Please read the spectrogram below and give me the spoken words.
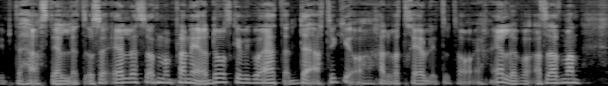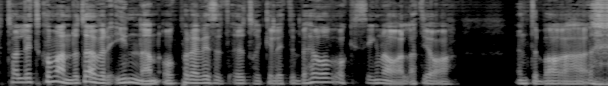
typ det här stället. Och så, eller så att man planerar, då ska vi gå och äta där tycker jag hade varit trevligt att ta er. Eller alltså att man tar lite kommandot över det innan och på det viset uttrycker lite behov och signal att jag inte bara...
